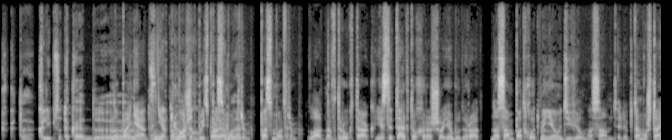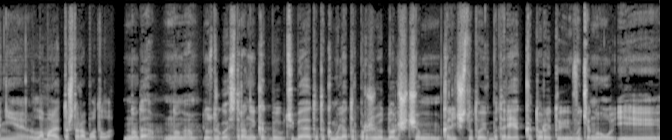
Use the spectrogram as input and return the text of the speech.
как это клипса такая. Ну понятно, нет, ну может быть, полярная. посмотрим, посмотрим. Ладно, вдруг так. Если так, то хорошо, я буду рад. Но сам подход меня удивил на самом деле, потому что они ломают то, что работало. Ну да, ну да. Но с другой стороны, как бы у тебя этот аккумулятор проживет дольше, чем количество твоих батареек, которые ты выкинул и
